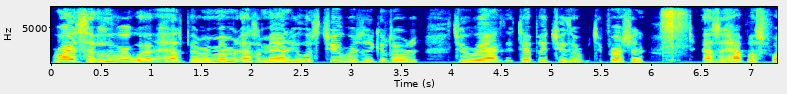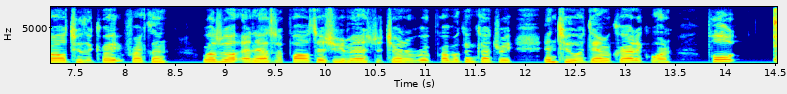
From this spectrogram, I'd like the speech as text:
writes that Hoover has been remembered as a man who was too rigidly conservative to react adeptly to the Depression as a hapless foil to the great Franklin Roosevelt and as a politician who managed to turn a Republican country into a Democratic one. Poll-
